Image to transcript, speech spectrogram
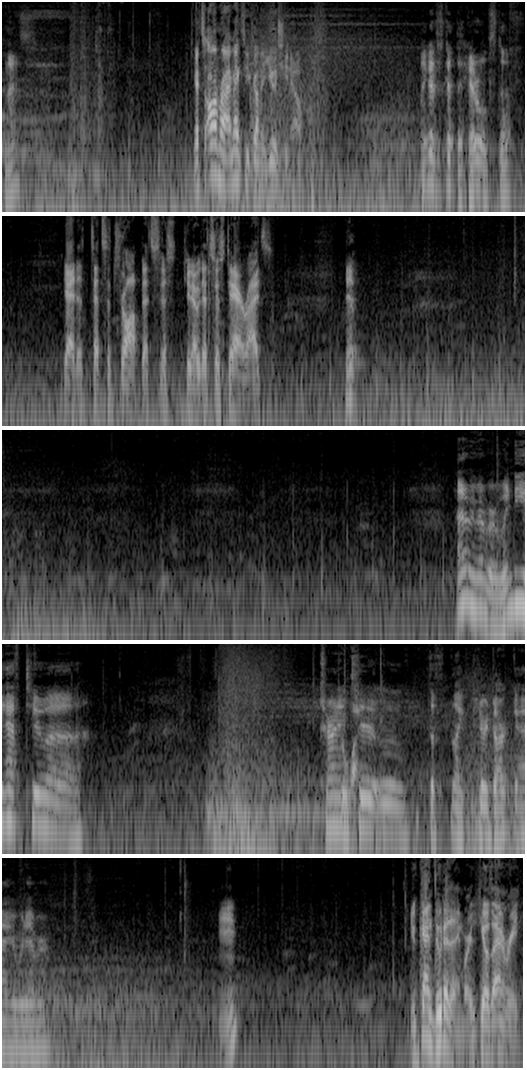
Nice. That's armor I'm actually gonna use, you know. I think I just got the Herald stuff. Yeah, that, that's a drop. That's just, you know, that's just there, right? Yep. I don't remember. When do you have to uh, turn Do what? into the like pure dark guy or whatever? Hmm? You can't do that anymore. You killed Anri.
